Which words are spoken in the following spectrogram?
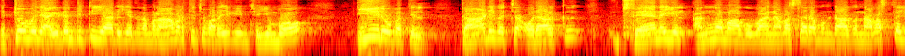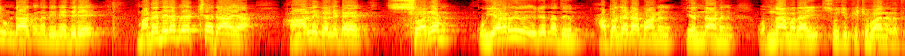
ഏറ്റവും വലിയ ഐഡന്റിറ്റിയാണ് എന്ന് നമ്മൾ ആവർത്തിച്ച് പറയുകയും ചെയ്യുമ്പോൾ ഈ രൂപത്തിൽ താടി വെച്ച ഒരാൾക്ക് സേനയിൽ അംഗമാകുവാൻ അവസരമുണ്ടാകുന്ന അവസ്ഥയുണ്ടാകുന്നതിനെതിരെ മതനിരപേക്ഷരായ ആളുകളുടെ സ്വരം ഉയർന്നിരുന്നത് അപകടമാണ് എന്നാണ് ഒന്നാമതായി സൂചിപ്പിക്കുവാനുള്ളത്.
